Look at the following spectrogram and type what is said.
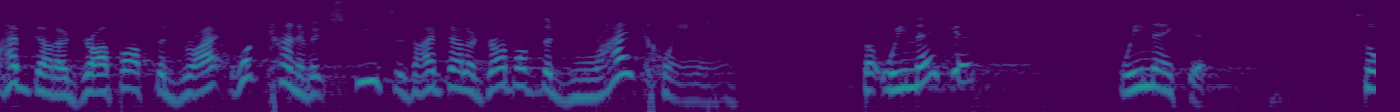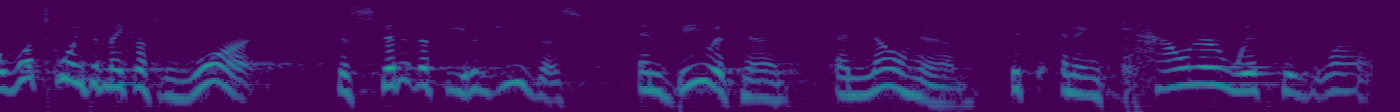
I've got to drop off the dry. What kind of excuses? I've got to drop off the dry cleaning. But we make it. We make it. So, what's going to make us want to sit at the feet of Jesus and be with him and know him? It's an encounter with his love.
